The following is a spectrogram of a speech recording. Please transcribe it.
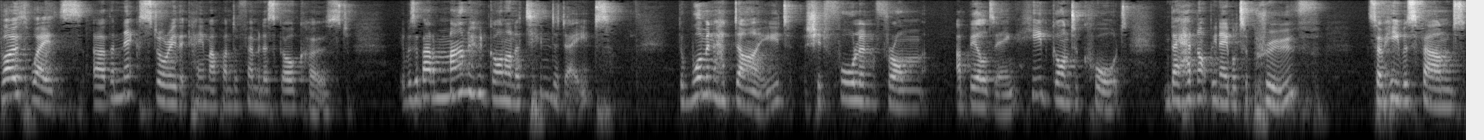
Both ways. Uh, the next story that came up under Feminist Gold Coast, it was about a man who'd gone on a Tinder date. The woman had died. She'd fallen from a building. He'd gone to court. They had not been able to prove, so he was found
